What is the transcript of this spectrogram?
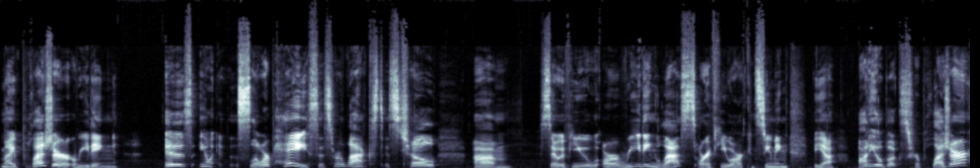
my pleasure reading is, you know, slower pace, it's relaxed, it's chill. Um, so if you are reading less or if you are consuming via audiobooks for pleasure,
